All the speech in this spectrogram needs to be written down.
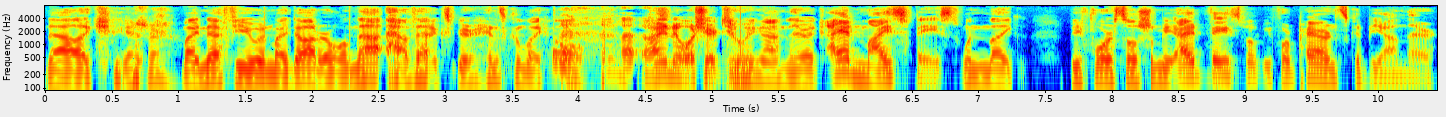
Now like Yeah, sure. my nephew and my daughter will not have that experience. Come like, oh, I know what you're doing on there. Like I had MySpace when like before social media. I had Facebook before parents could be on there.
